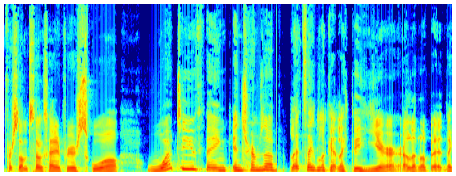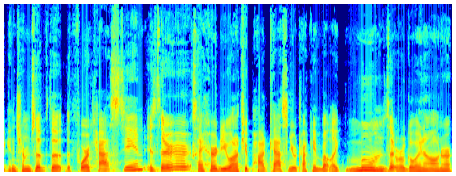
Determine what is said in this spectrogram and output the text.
First of all, I'm so excited for your school. What do you think in terms of let's like look at like the year a little bit, like in terms of the the forecasting? Is there? I heard you on a few podcasts and you were talking about like moons that were going on, or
